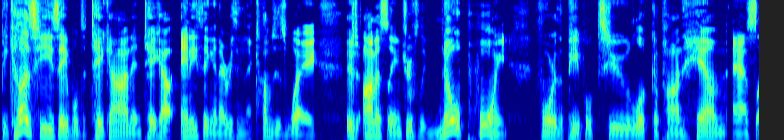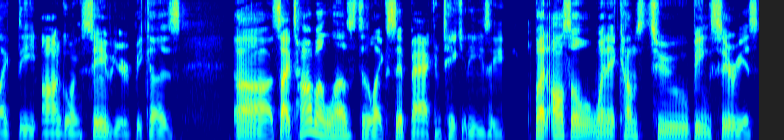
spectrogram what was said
because he's able to take on and take out anything and everything that comes his way, there's honestly and truthfully no point for the people to look upon him as like the ongoing savior because uh Saitama loves to like sit back and take it easy. But also when it comes to being serious,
